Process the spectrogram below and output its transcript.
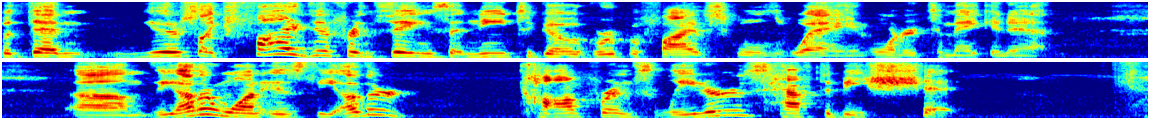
But then there's like five different things that need to go a group of five schools way in order to make it in. Um, the other one is the other conference leaders have to be shit.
